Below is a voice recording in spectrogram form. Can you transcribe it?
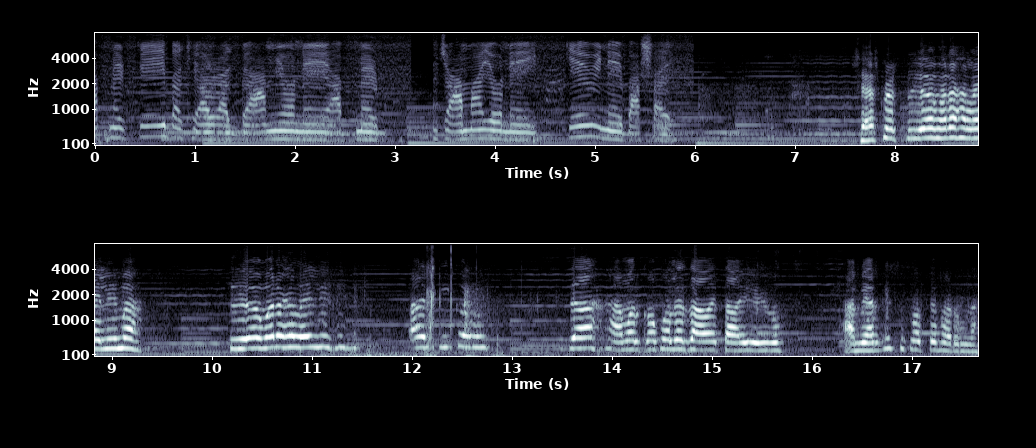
আপনার কেই বা খেয়াল রাখবে। আমিও নেই, আপনার জামাইও নেই, কেউই নেই বাসায়। শেষ মেশ তুই আমার হালাইলি মা। তুই আমার হালাইলি। আর কি করব? যা, আমার কপালে যাওয়াই তাই হইব। আমি আর কিছু করতে পারব না।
